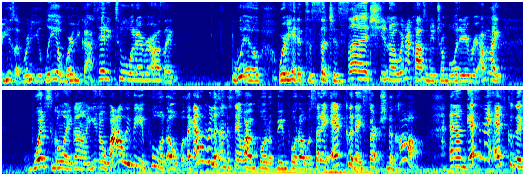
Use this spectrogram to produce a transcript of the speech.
He's like, where do you live? Where you guys headed to whatever? I was like, well, we're headed to such and such. You know, we're not causing any trouble, whatever. I'm like, what's going on? You know, why are we being pulled over? Like, I don't really understand why we're being pulled over. So they asked, could they search the car? And I'm guessing they asked, could they,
